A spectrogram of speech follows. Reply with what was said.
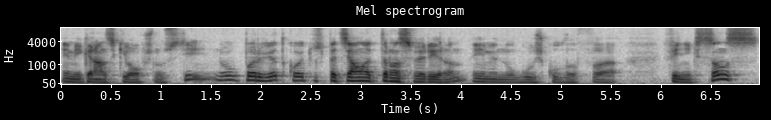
емигрантски общности, но първият, който специално е трансфериран, е именно Гушко в Phoenix Suns,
